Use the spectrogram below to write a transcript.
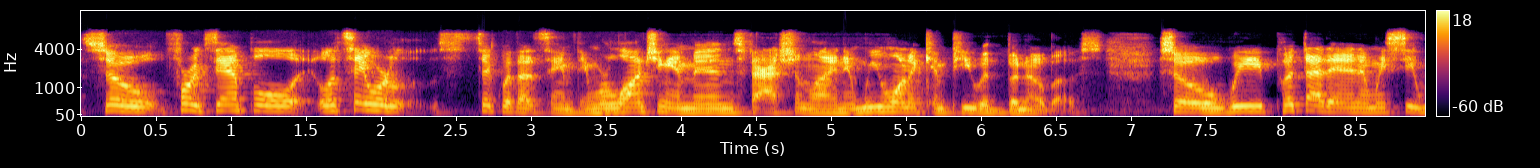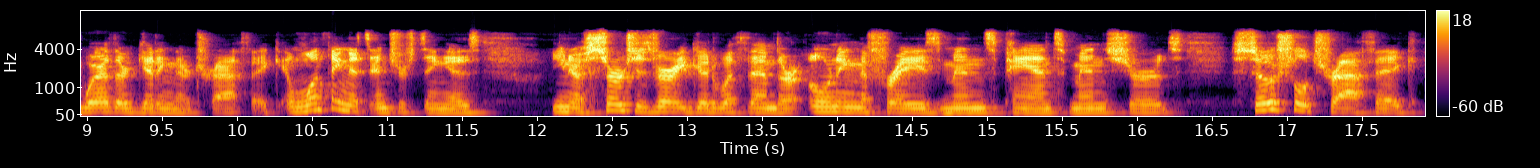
So, for example, let's say we're stick with that same thing. We're launching a men's fashion line, and we want to compete with Bonobos. So we put that in, and we see where they're getting their traffic. And one thing that's interesting is you know, search is very good with them. They're owning the phrase men's pants, men's shirts. Social traffic,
